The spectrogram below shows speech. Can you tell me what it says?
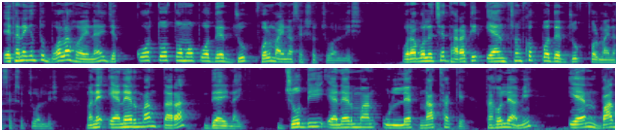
এখানে কিন্তু বলা হয় নাই যে কততম পদের যোগফল মাইনাস একশো চুয়াল্লিশ? ওরা বলেছে ধারাটির এন সংখ্যক পদের যোগফল মাইনাস একশো চুয়াল্লিশ। মানে এন এর মান তারা দেয় নাই। যদি এন এর মান উল্লেখ না থাকে, তাহলে আমি এন বাদ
